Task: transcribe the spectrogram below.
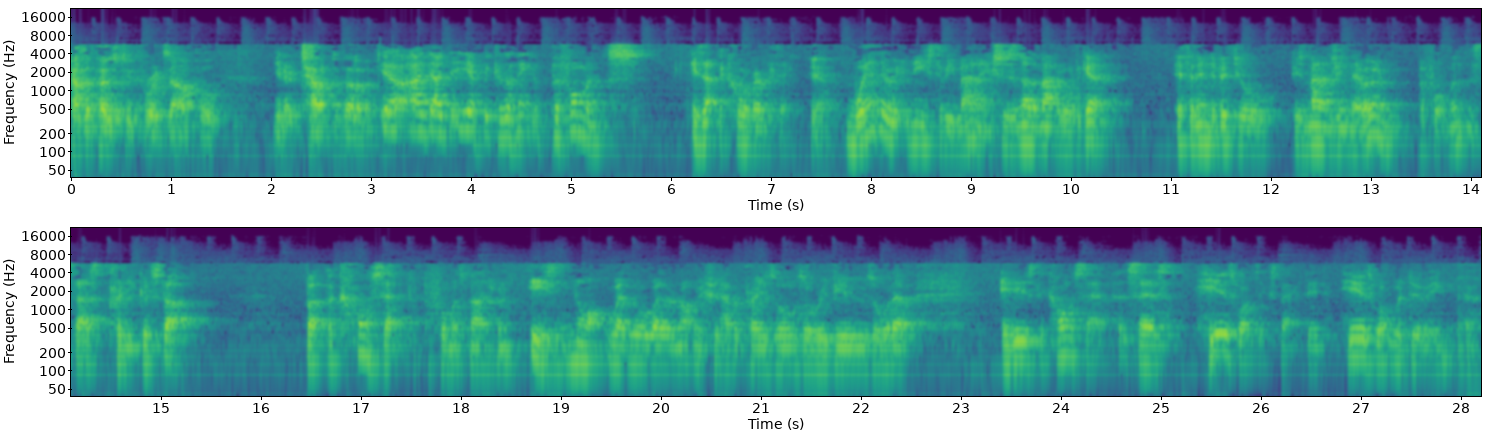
As opposed to, for example, you know, talent development. Yeah, I, I, yeah, because I think performance is at the core of everything. Yeah. Whether it needs to be managed is another matter altogether. If an individual is managing their own performance, that's pretty good stuff. But the concept of performance management is not whether or whether or not we should have appraisals or reviews or whatever. It is the concept that says, here's what's expected, here's what we're doing. Yeah.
